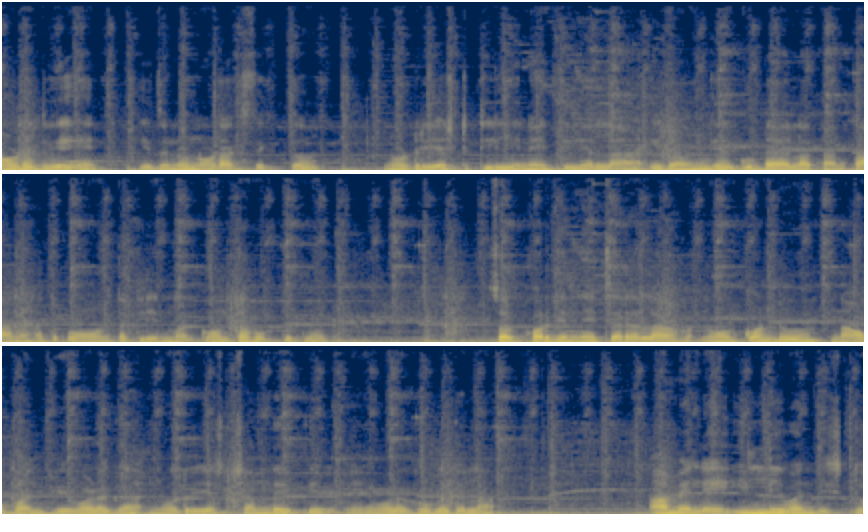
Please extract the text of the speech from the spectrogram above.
ನೋಡಿದ್ವಿ, ಇದನ್ನು ನೋಡಕ್ಕೆ ಸಿಕ್ತು. ನೋಡ್ರಿ, ಎಷ್ಟು ಕ್ಲೀನ್ ಐತಿ ಎಲ್ಲ. ಇದಂಗೆ ಗುಡ್ಡ ಎಲ್ಲ ತಾನು ತಾನೇ ಹತ್ಕೊಂತ ಕ್ಲೀನ್ ಮಾಡ್ಕೊತ ಹೋಗ್ತಿತ್ತು ನೋಡ್ರಿ. ಸ್ವಲ್ಪ ಹೊರಗಿನ ನೇಚರ್ ಎಲ್ಲ ನೋಡಿಕೊಂಡು ನಾವು ಬಂದ್ವಿ ಒಳಗೆ. ನೋಡ್ರಿ ಎಷ್ಟು ಚಂದ ಐತಿ ಒಳಗೆ ಹೋಗೋದೆಲ್ಲ. ಆಮೇಲೆ ಇಲ್ಲಿ ಒಂದಿಷ್ಟು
